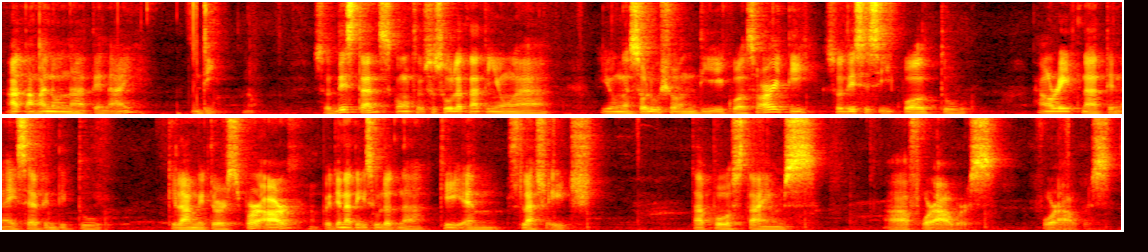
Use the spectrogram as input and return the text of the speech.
At ang ano natin ay d no? So distance kung susulat natin yung uh, yung uh, solution d equals rt so this is equal to ang rate natin ay 72 kilometers per hour. Pwede natin isulat na km slash h. Tapos times uh, 4 hours. 4 hours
